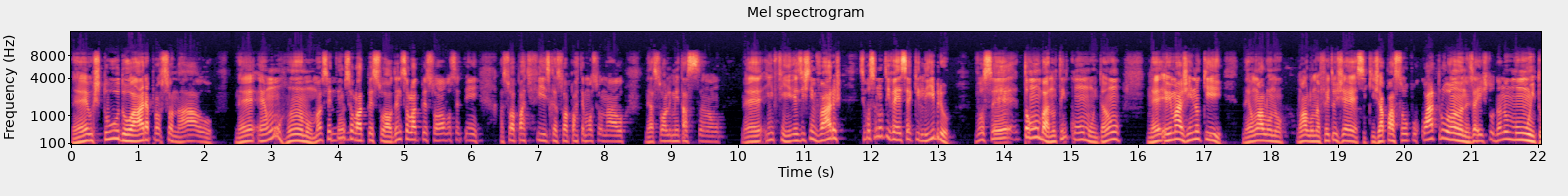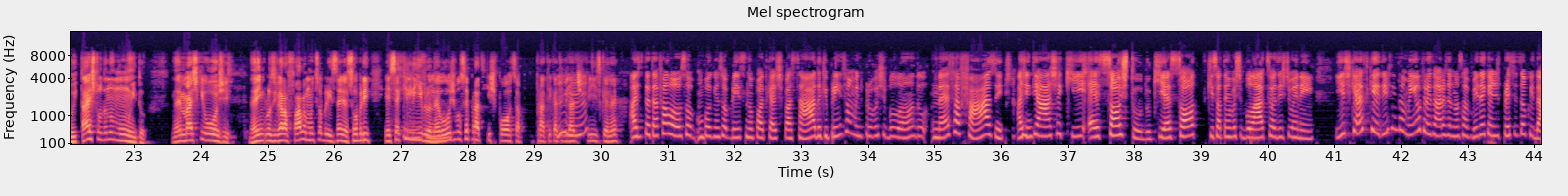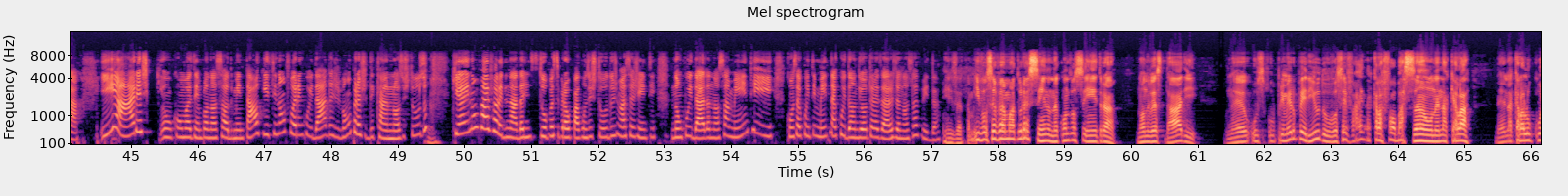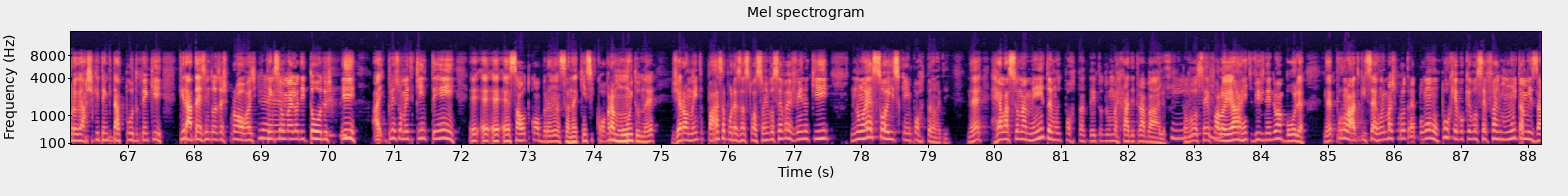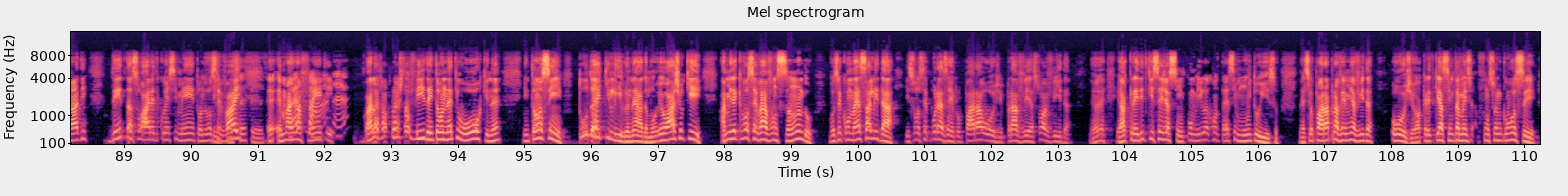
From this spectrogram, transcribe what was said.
Né? O estudo, a área profissional, né? É um ramo, mas você tem o seu uhum. lado pessoal. Dentro do seu lado pessoal, você tem a sua parte física, a sua parte emocional, né? a sua alimentação, né? Enfim, existem vários. Se você não tiver esse equilíbrio, você tomba, não tem como. Então, né, eu imagino que né, um aluno, um aluno feito Jesse, que já passou por quatro anos aí estudando muito e está estudando muito, né, mas que hoje, né, inclusive ela fala muito sobre isso, né, sobre esse equilíbrio, sim, né? sim. né? Hoje você pratica esportes, pratica atividade uhum. física, né? A gente até falou um pouquinho sobre isso no podcast passado, que principalmente para o vestibulando, nessa fase, a gente acha que é só estudo, que é só que só tem o vestibular, que só existe o ENEM. E esquece que existem também outras áreas da nossa vida que a gente precisa cuidar. E áreas, como exemplo, a nossa saúde mental, que se não forem cuidadas, vão prejudicar no nosso estudo, Sim. que aí não vai falar de nada. A gente super se preocupar com os estudos, mas se a gente não cuidar da nossa mente e, consequentemente, né, cuidando de outras áreas da nossa vida. Exatamente. E você vai amadurecendo, né? Quando você entra na universidade, né, o, o primeiro período, você vai naquela afobação, né, naquela né? Naquela loucura, acha que tem que dar tudo, tem que tirar 10 em todas as provas, é. tem que ser o é. melhor de todos. E aí, principalmente quem tem é, é, é, essa autocobrança, né? Quem se cobra muito, né? Geralmente passa por essa situação e você vai vendo que não é só isso que é importante, né? Relacionamento é muito importante dentro do mercado de trabalho. Sim, então você sim. falou, ah, a gente vive dentro de uma bolha, né? Por um lado que isso é ruim, mas por outro é bom. Por quê? Porque você faz muita amizade dentro da sua área de conhecimento, onde você sim, vai é, mais na frente. Né? vai levar para da vida. Então, network, né? Então, assim, tudo é equilíbrio, né, Adamo? Eu acho que, à medida que você vai avançando, você começa a lidar. E se você, por exemplo, parar hoje para ver a sua vida, né? Eu acredito que seja assim. Comigo acontece muito isso. Né? Se eu parar para ver minha vida hoje, eu acredito que assim também funciona com você.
